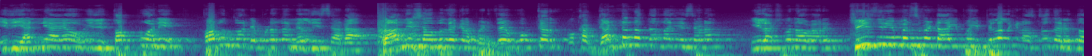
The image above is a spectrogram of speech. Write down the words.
ఇది అన్యాయం ఇది తప్పు అని ప్రభుత్వాన్ని ఎప్పుడన్నా నిలదీశాడా? గాంధీ షాపుల దగ్గర పెడితే ఒక్క ఒక గంటన్న ధర్నా చేశాడా ఈ లక్ష్మణరావు గారు? ఫీజు రీఎంబర్స్మెంట్ ఆగిపోయి పిల్లలకి నష్టం జరుగుతూ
